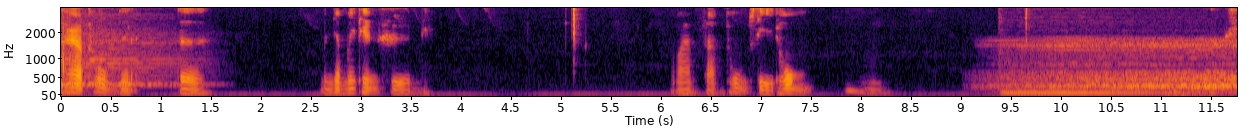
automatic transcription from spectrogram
หรือห้าทุ่มเนี่ยเออ มันยังไม่เที่ยงคืนประมาณสามทุ่มสี่ทุ่มโอเค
